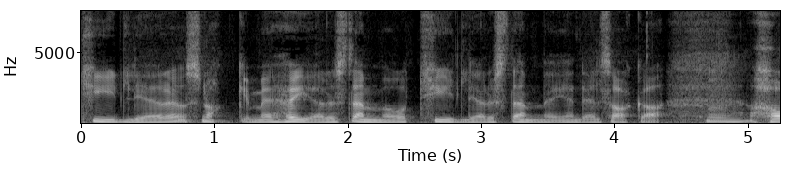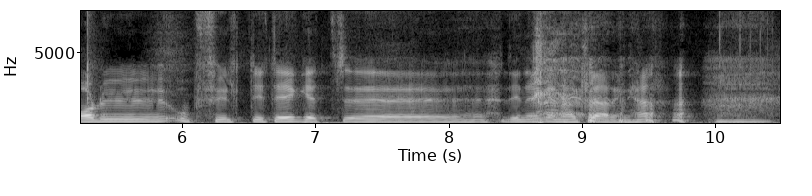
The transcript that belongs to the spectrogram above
tydeligere og snakke med høyere stemme og tydeligere stemme i en del saker. Mm. Har du oppfylt ditt eget, din egen erklæring her?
